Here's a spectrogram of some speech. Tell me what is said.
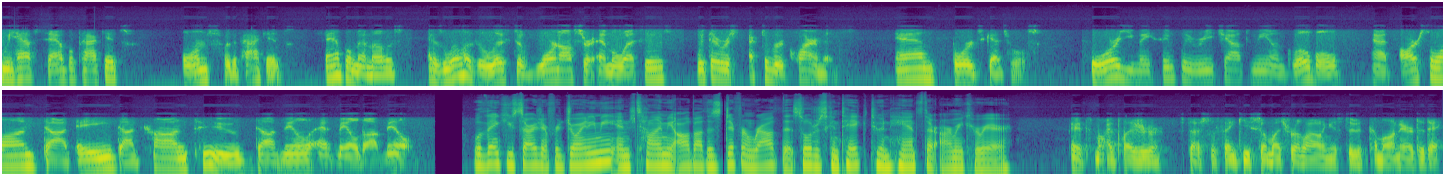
We have sample packets, forms for the packets, sample memos, as well as a list of warrant officer MOSs with their respective requirements and board schedules or you may simply reach out to me on global at arsalan.a.khan2.mil at mail.mil. Well, thank you, Sergeant, for joining me and telling me all about this different route that soldiers can take to enhance their Army career. It's my pleasure, Specialist. Thank you so much for allowing us to come on air today.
